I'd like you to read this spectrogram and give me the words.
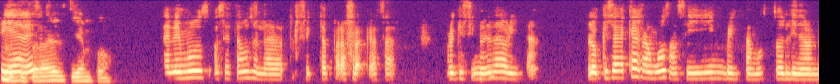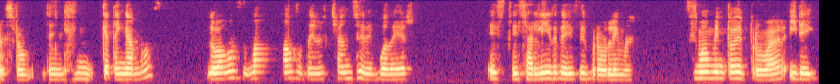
recuperar el tiempo. tenemos, o sea, estamos en la edad perfecta para fracasar, porque si no es ahorita, lo que sea que hagamos, así invertamos todo el dinero nuestro del, que tengamos, lo vamos, vamos a tener chance de poder este, salir de ese problema. Es momento de probar y de,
